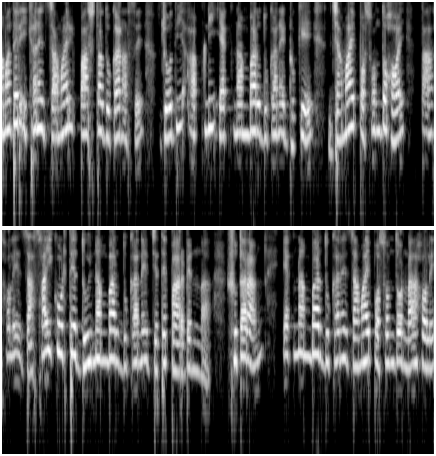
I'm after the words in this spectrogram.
আমাদের এখানে জামাইয়ের পাঁচটা দোকান আছে। যদি আপনি এক নাম্বার দোকানে ঢুকে জামাই পছন্দ হয়, তাহলে যাচাই করতে দুই নাম্বার দোকানে যেতে পারবেন না। সুতরাং এক নাম্বার দোকানে জামাই পছন্দ না হলে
